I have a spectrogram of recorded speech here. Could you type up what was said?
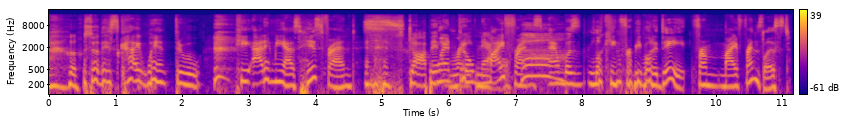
so this guy went through. He added me as his friend, and then Stop it went right through now. my friends and was looking for people to date from my friends list.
